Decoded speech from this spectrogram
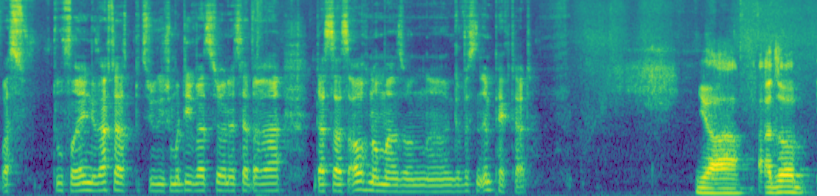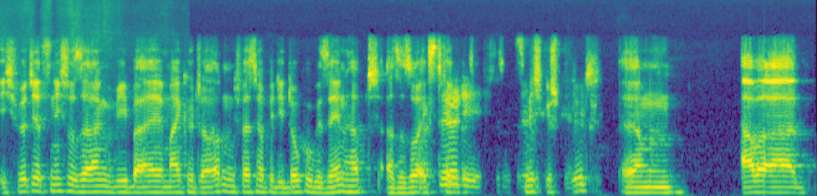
was du vorhin gesagt hast, bezüglich Motivation etc., dass das auch nochmal so einen äh, gewissen Impact hat. Ja, also ich würde jetzt nicht so sagen wie bei Michael Jordan. Ich weiß nicht, ob ihr die Doku gesehen habt. Also so extrem nicht gespielt. Ähm, aber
